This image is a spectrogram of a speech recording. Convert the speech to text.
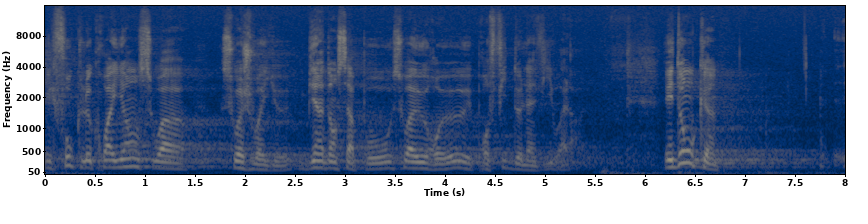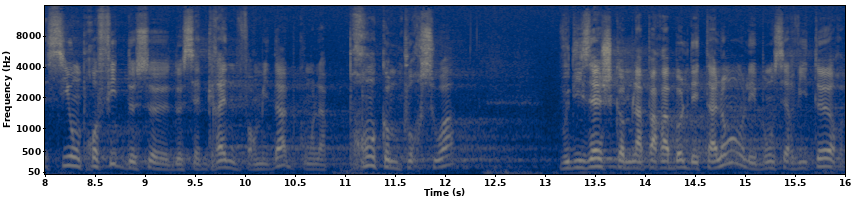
il faut que le croyant soit, soit joyeux, bien dans sa peau, soit heureux et profite de la vie. Voilà. Et donc, si on profite de, ce, de cette graine formidable, qu'on la prend comme pour soi, vous disais-je, comme la parabole des talents, les bons serviteurs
